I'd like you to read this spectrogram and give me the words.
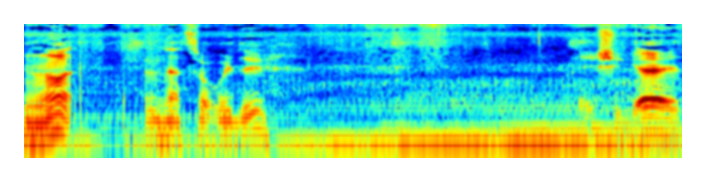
Alright, and that's what we do. There she goes.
